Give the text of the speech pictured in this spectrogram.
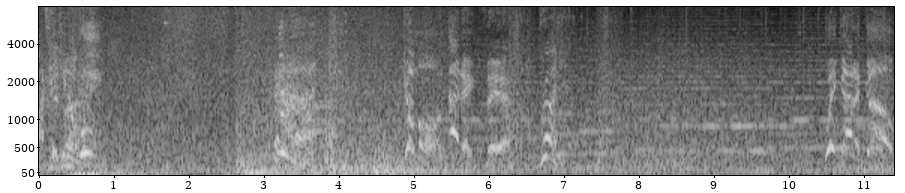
Right! Watch Take it it over. Come on, that ain't fair! Run! We gotta go!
